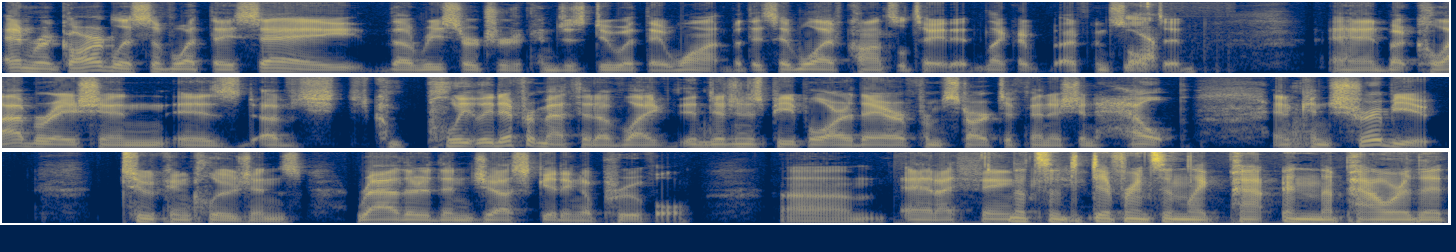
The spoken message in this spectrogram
And regardless of what they say the researcher can just do what they want but they said well i've consulted like i've, I've consulted. Yep and but collaboration is a completely different method of like indigenous people are there from start to finish and help and contribute to conclusions rather than just getting approval. Um, and I think that's a difference in like pa- in the power that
